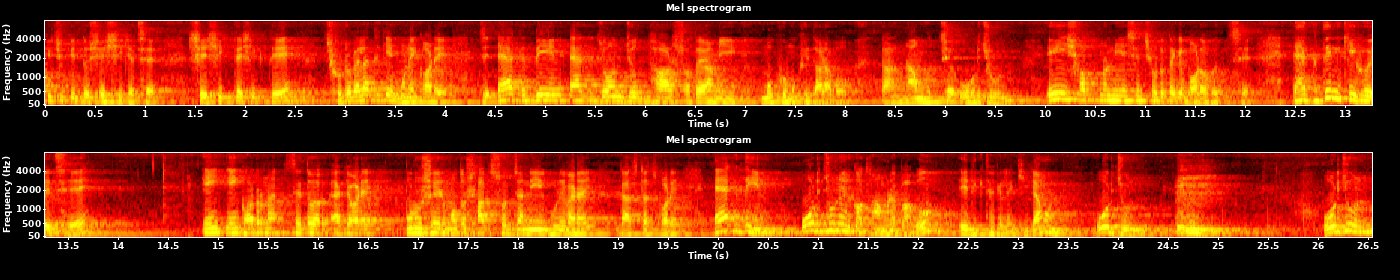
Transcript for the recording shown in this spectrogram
কিছু কিন্তু সে শিখেছে। সে শিখতে শিখতে ছোটবেলা থেকে মনে করে যে একদিন একজন যোদ্ধার সাথে আমি মুখোমুখি দাঁড়াবো, তার নাম হচ্ছে অর্জুন। এই স্বপ্ন নিয়ে সে ছোট থেকে বড় হচ্ছে। একদিন কি হয়েছে, এই এই ঘটনা, সে তো একেবারে পুরুষের মতো সাজসজ্জা নিয়ে ঘুরে বেড়ায় কাজ টাজ করে। একদিন অর্জুনের কথা আমরা পাবো, এদিক থেকে লেখি, কেমন? অর্জুন অর্জুন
